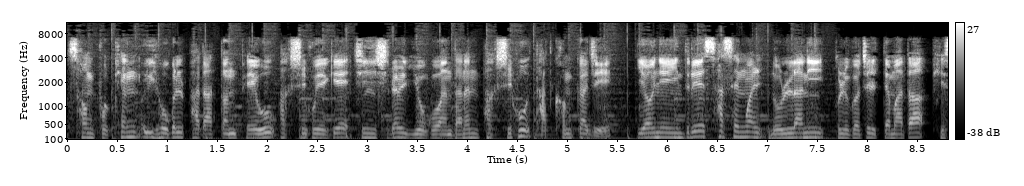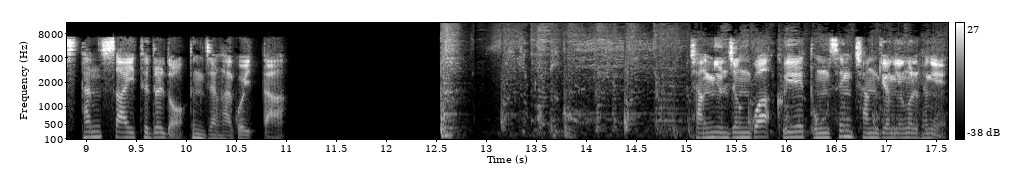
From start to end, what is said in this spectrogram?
성폭행 의혹을 받았던 배우 박시후에게 진실을 요구한다는 박시후닷컴까지 연예인들의 사생활 논란이 불거질 때마다 비슷한 사이트들도 등장하고 있다. 장윤정과 그의 동생 장경영을 향해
